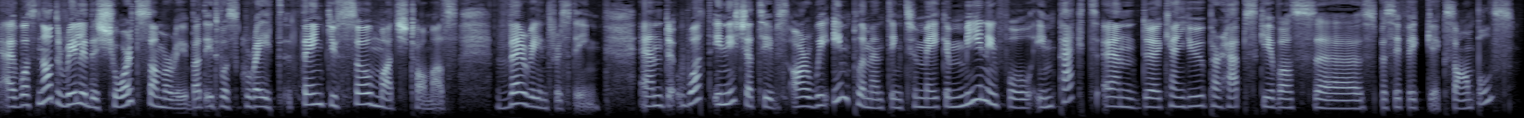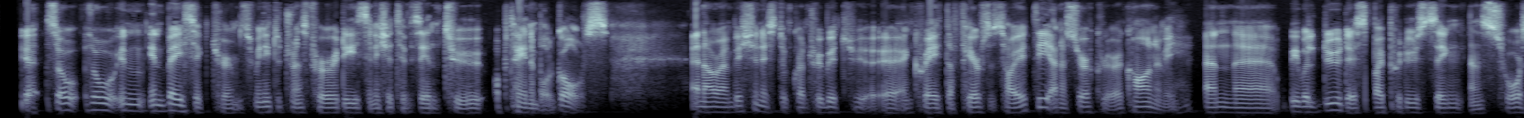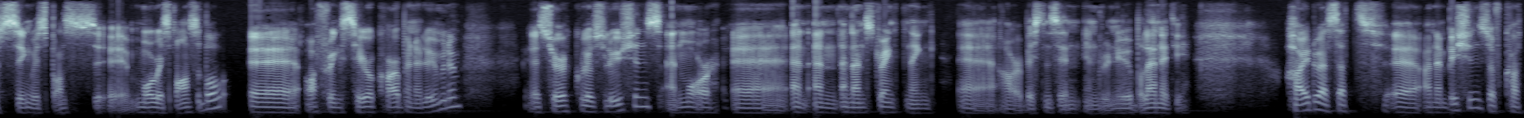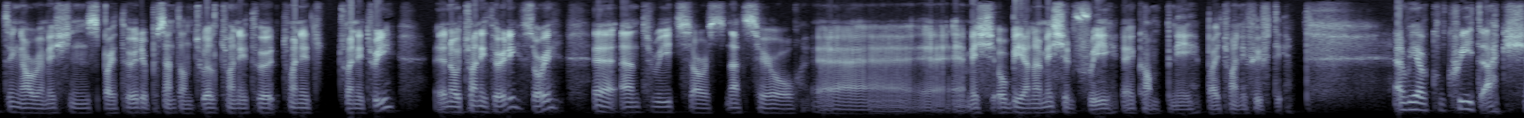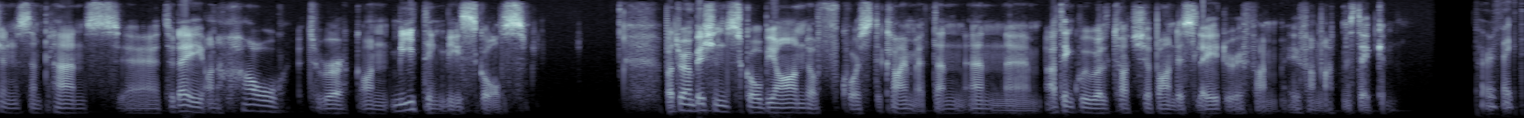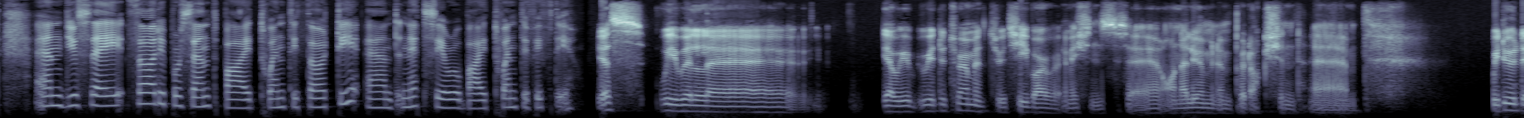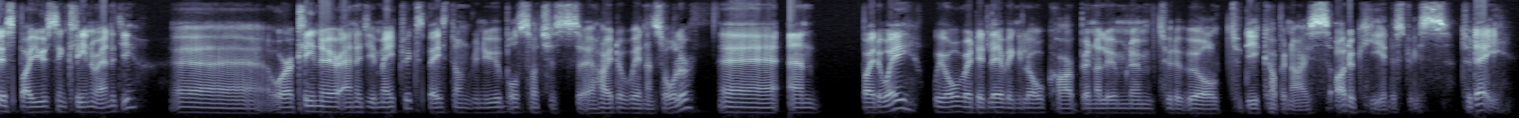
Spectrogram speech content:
it was not really the short summary, but it was great. Thank you so much, Thomas. Very interesting. And what initiatives are we implementing to make a meaningful impact? And uh, can you perhaps give us uh, specific examples? Yeah, so so in, in basic terms, we need to transfer these initiatives into obtainable goals. And our ambition is to contribute to, uh, and create a fair society and a circular economy. And uh, we will do this by producing and sourcing respons- uh, more responsible, uh, offering zero carbon aluminum, uh, circular solutions, and more, uh, and, and, and then strengthening our business in, in renewable energy. Hydro has set uh, an ambitions of cutting our emissions by 30% until 2023, uh, no 2030, sorry, uh, and to reach our net zero uh, emission or be an emission-free uh, company by 2050. And we have concrete actions and plans uh, today on how to work on meeting these goals. But our ambitions go beyond, of course, the climate, and and um, I think we will touch upon this later, if I'm if I'm not mistaken. Perfect. And you say 30% by 2030 and net zero by 2050. Yes, we will. Uh, yeah, we we're determined to achieve our emissions uh, on aluminum production. Um, we do this by using cleaner energy, uh, or a cleaner energy matrix based on renewables such as uh, hydro, wind, and solar. Uh, and by the way, we're already delivering low carbon aluminum to the world to decarbonize other key industries. Today,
